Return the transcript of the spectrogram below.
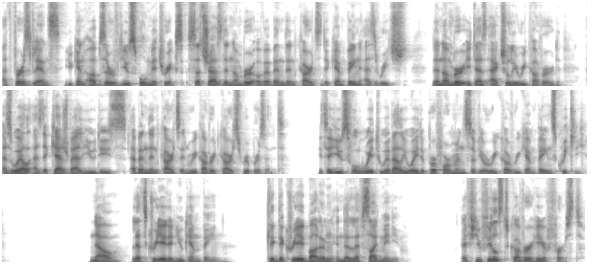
At first glance, you can observe useful metrics such as the number of abandoned carts the campaign has reached, the number it has actually recovered, as well as the cash value these abandoned carts and recovered carts represent. It's a useful way to evaluate the performance of your recovery campaigns quickly. Now, let's create a new campaign. Click the Create button in the left side menu. A few fields to cover here first.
